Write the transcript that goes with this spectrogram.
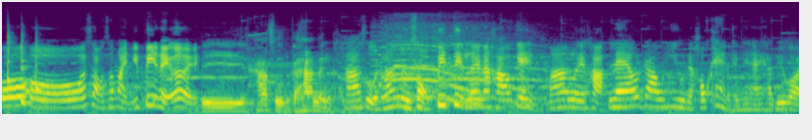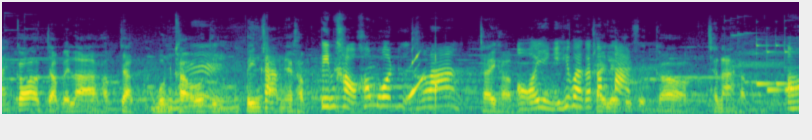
โอ้โห สองสมัยนี้ปีไหนเอ่ย ปี 50 กับ 51 ครับ 50 51 2 ปีติดเลยนะคะ เก่งมากเลยค่ะ แล้วดาวฮิลเนี่ยเขาแข่งกันยังไงคะพี่บอย ก็จับเวลาครับจากบนเขาอืมถึงตีนเขาเนี่ยครับ ปีนเขาข้างบนถึงข้างล่าง ใช่ครับ อ๋อ อย่างนี้พี่บอยก็ใครต้องเร็วปั่น ที่สุดก็ชนะครับ อ๋อ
